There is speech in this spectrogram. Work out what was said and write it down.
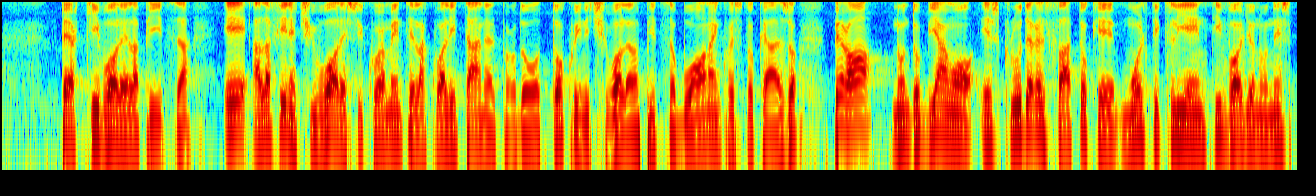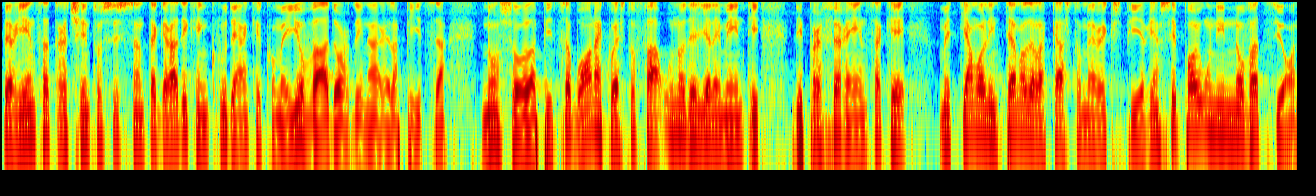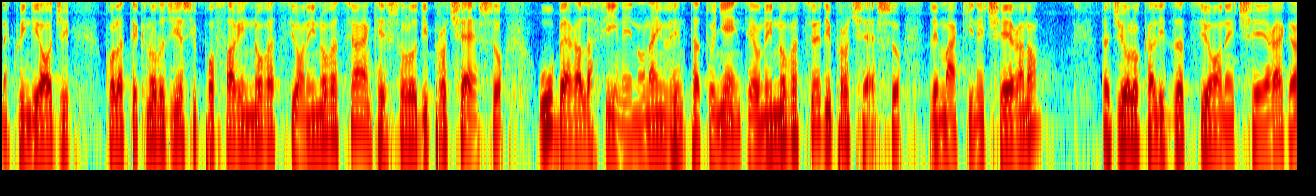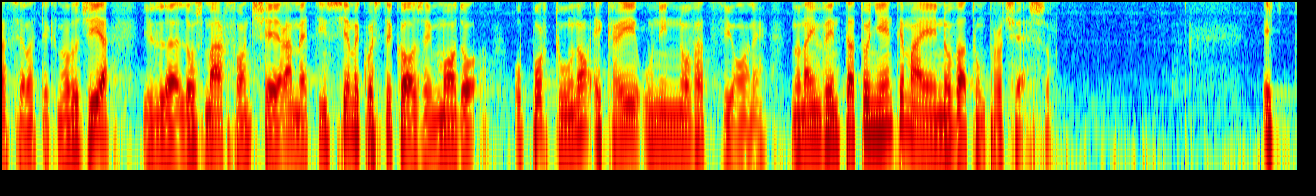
per chi vuole la pizza. E alla fine ci vuole sicuramente la qualità nel prodotto, quindi ci vuole la pizza buona in questo caso, però non dobbiamo escludere il fatto che molti clienti vogliono un'esperienza a 360 gradi che include anche come io vado a ordinare la pizza, non solo la pizza buona e questo fa uno degli elementi di preferenza che mettiamo all'interno della customer experience e poi un'innovazione, quindi oggi con la tecnologia si può fare innovazione, innovazione anche solo di processo. Uber alla fine non ha inventato niente, è un'innovazione di processo, le macchine c'erano, la geolocalizzazione c'era grazie alla tecnologia, il, lo smartphone c'era, metti insieme queste cose in modo opportuno e crei un'innovazione. Non ha inventato niente ma ha innovato un processo.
